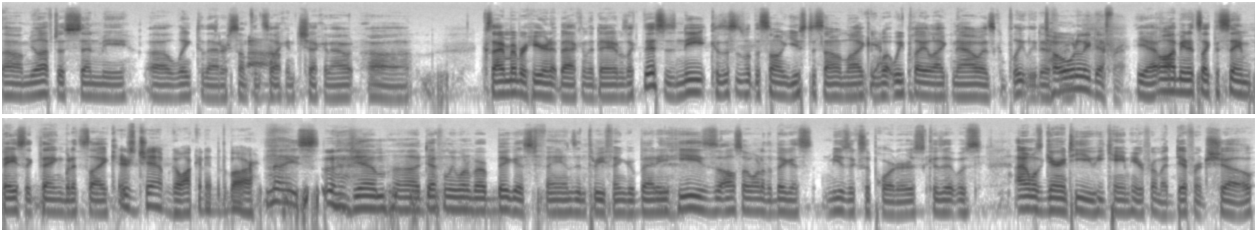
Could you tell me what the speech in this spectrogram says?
um, you'll have to send me a link to that or something so I Uh-huh. can check it out. Because I remember hearing it back in the day and was like, this is neat because this is what the song used to sound like, and Yeah. what we play like now is completely different. Totally different. Yeah. Well, I mean, it's like the same basic thing, but it's like There's Jim walking into the bar. Nice, Jim. Uh, definitely one of our biggest fans in Three Finger Betty. He's also one of the biggest music supporters because it was. I almost guarantee you he came here from a different show.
